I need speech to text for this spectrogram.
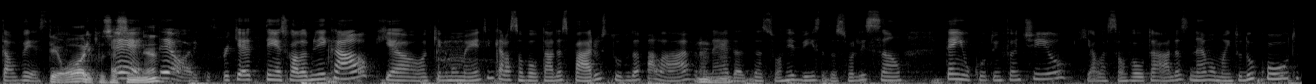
talvez. Teóricos, porque, assim, é, né? Teóricos. Porque tem a escola dominical, que é aquele momento em que elas são voltadas para o estudo da palavra, né? uhum. né? Da, da, sua revista, da sua lição. Tem o culto infantil, que elas são voltadas, né? Momento do culto.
